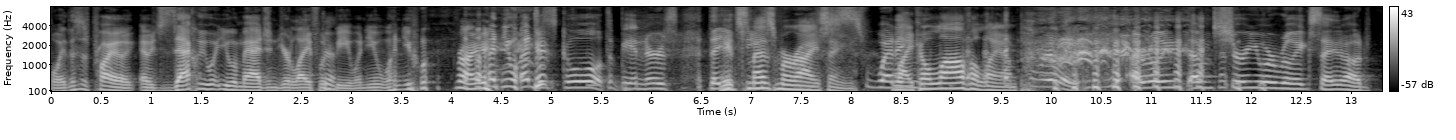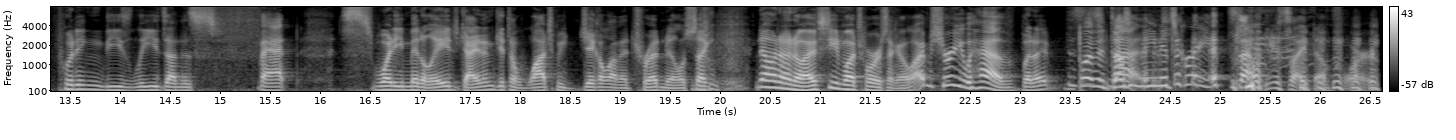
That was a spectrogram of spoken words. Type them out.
boy, this is probably exactly what you imagined your life would be when you when you Right. when you went to school to be a nurse. That you it's mesmerizing, sweating. like a lava lamp. really i really i'm sure you were really excited about putting these leads on this fat sweaty middle-aged guy. I didn't get to watch me jiggle on a treadmill. She's like no no no i've seen much worse. I go i'm sure you have but i But it doesn't not- mean it's great. it's not what you signed up for.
